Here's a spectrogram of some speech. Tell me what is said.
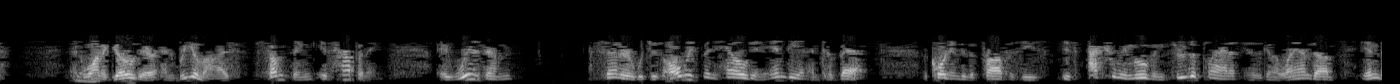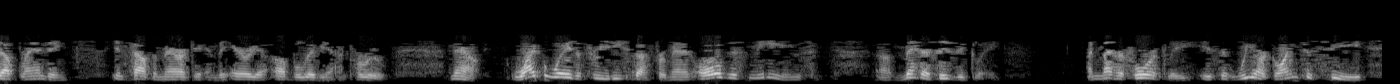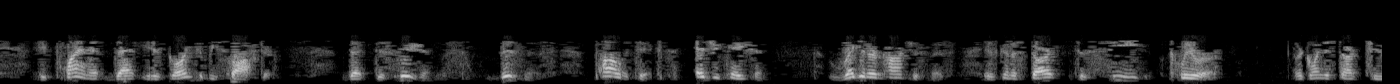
and mm-hmm. want to go there and realize something is happening. A wisdom center, which has always been held in India and Tibet, according to the prophecies, is actually moving through the planet and is going to land up, end up landing in South America in the area of Bolivia and Peru. Now, wipe away the 3D stuff for a minute. All this means uh, metaphysically and metaphorically is that we are going to see a planet that is going to be softer, that decisions, business, politics, education, regular consciousness is going to start to see clearer. They're going to start to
